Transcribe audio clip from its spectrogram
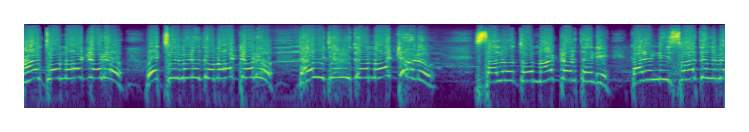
మాతో మాట్లాడు. వచ్చిన బిడ్డతో మాట్లాడు. దైవజనుడితో మాట్లాడు స్థలంతో మాట్లాడుతండి కానీ నీ స్వాతంత్రం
